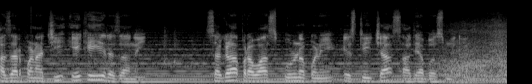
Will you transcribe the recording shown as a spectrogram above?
आजारपणाची एकही रजा नाही. सगळा प्रवास पूर्णपणे एस टीच्या साध्या बसमधून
